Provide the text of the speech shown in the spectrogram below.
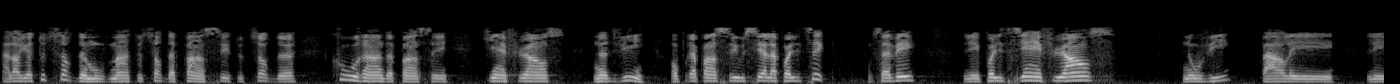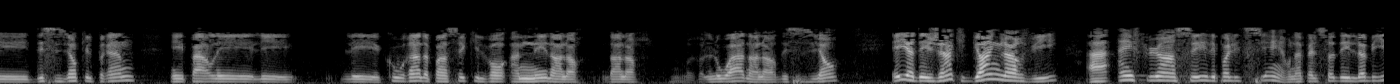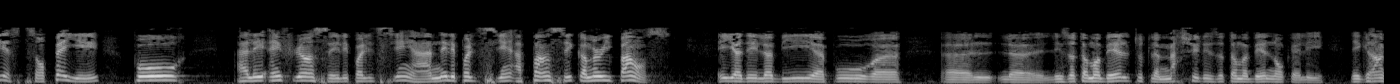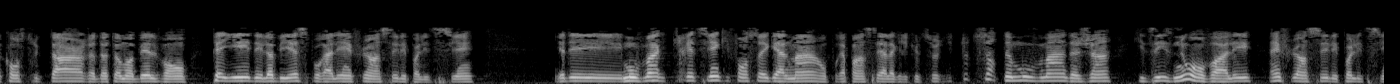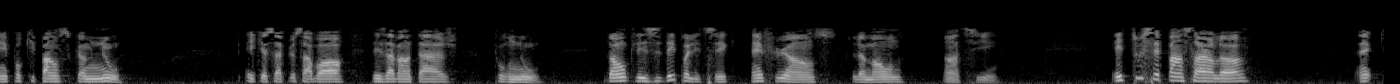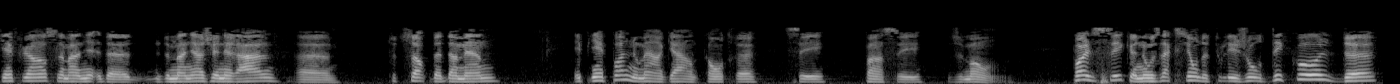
Alors il y a toutes sortes de mouvements, toutes sortes de pensées, toutes sortes de courants de pensée qui influencent notre vie. On pourrait penser aussi à la politique. Vous savez, les politiciens influencent nos vies par les, décisions qu'ils prennent et par les, courants de pensée qu'ils vont amener dans leurs leur lois, dans leurs décisions. Et il y a des gens qui gagnent leur vie à influencer les politiciens. On appelle ça des lobbyistes. Ils sont payés pour aller influencer les politiciens, à amener les politiciens à penser comme eux ils pensent. Et il y a des lobbies euh, pour euh, euh, les automobiles, tout le marché des automobiles. Donc les, les grands constructeurs d'automobiles vont payer des lobbyistes pour aller influencer les politiciens. Il y a des mouvements chrétiens qui font ça également. On pourrait penser à l'agriculture. Il y a toutes sortes de mouvements de gens qui disent, nous, on va aller influencer les politiciens pour qu'ils pensent comme nous et que ça puisse avoir des avantages pour nous. Donc, les idées politiques influencent le monde entier. Et tous ces penseurs-là, hein, qui influencent de, manière générale euh, toutes sortes de domaines, et bien Paul nous met en garde contre ces pensées du monde. Paul sait que nos actions de tous les jours découlent de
